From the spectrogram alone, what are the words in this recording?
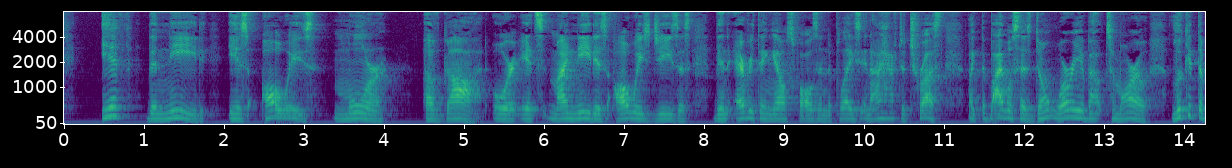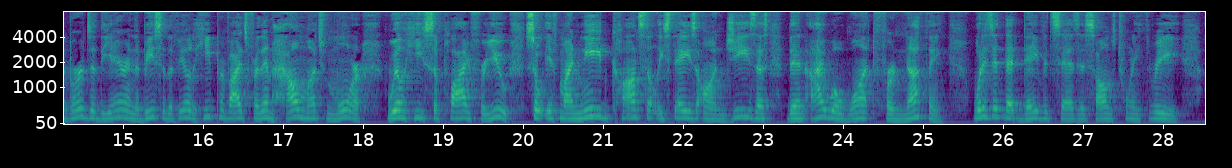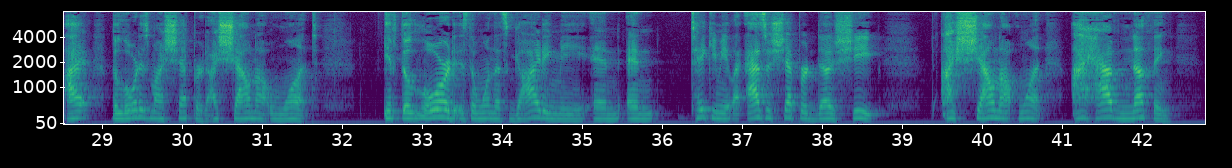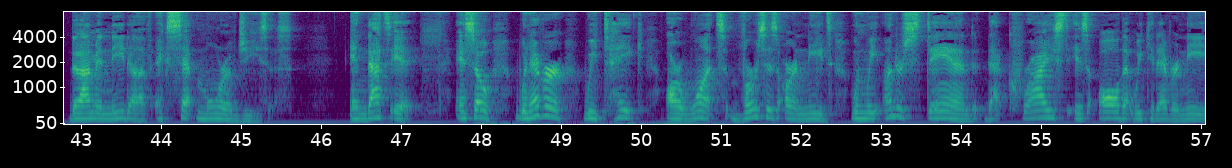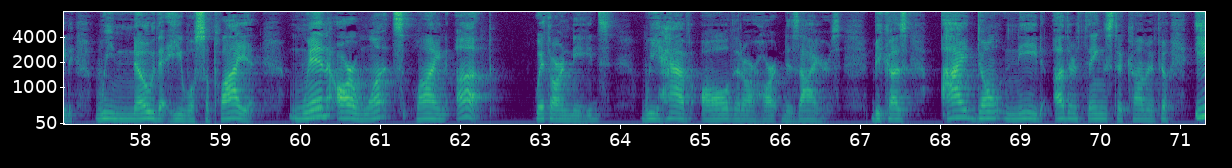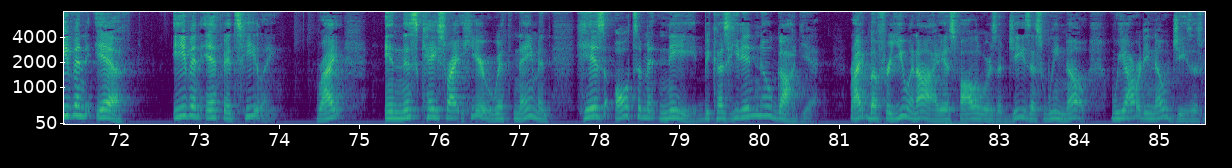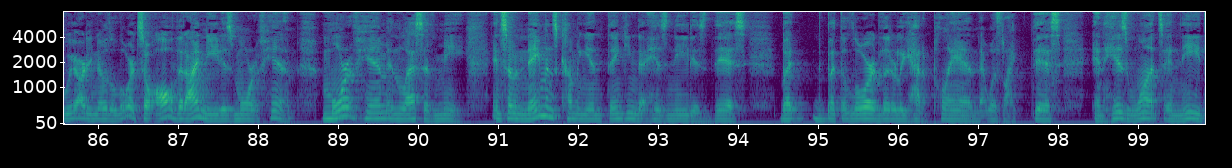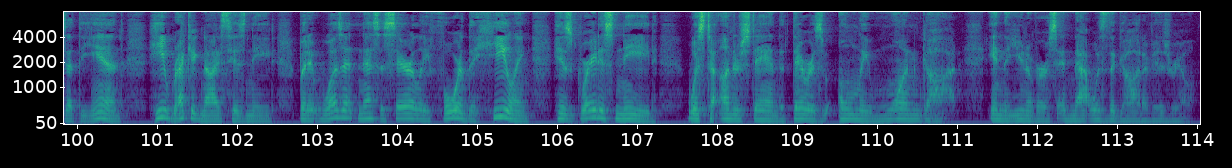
if the need is always more of God or it's my need is always Jesus, then everything else falls into place. And I have to trust, like the Bible says, don't worry about tomorrow. Look at the birds of the air and the beasts of the field. He provides for them. How much more will He supply for you? So if my need constantly stays on Jesus, then I will want for nothing. What is it that David says in Psalms 23? I the Lord is my shepherd, I shall not want if the Lord is the one that's guiding me and and taking me like as a shepherd does sheep, I shall not want. I have nothing that I'm in need of except more of Jesus. And that's it. And so whenever we take our wants versus our needs, when we understand that Christ is all that we could ever need, we know that He will supply it. When our wants line up, with our needs, we have all that our heart desires because I don't need other things to come and fill. Even if, even if it's healing, right? In this case right here with Naaman, his ultimate need, because he didn't know God yet, right? But for you and I, as followers of Jesus, we know. We already know Jesus. We already know the Lord. So all that I need is more of Him, more of Him and less of me. And so Naaman's coming in thinking that his need is this, but but the Lord literally had a plan that was like this. And his wants and needs at the end, he recognized his need, but it wasn't necessarily for the healing. His greatest need was to understand that there is only one God in the universe, and that was the God of Israel.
